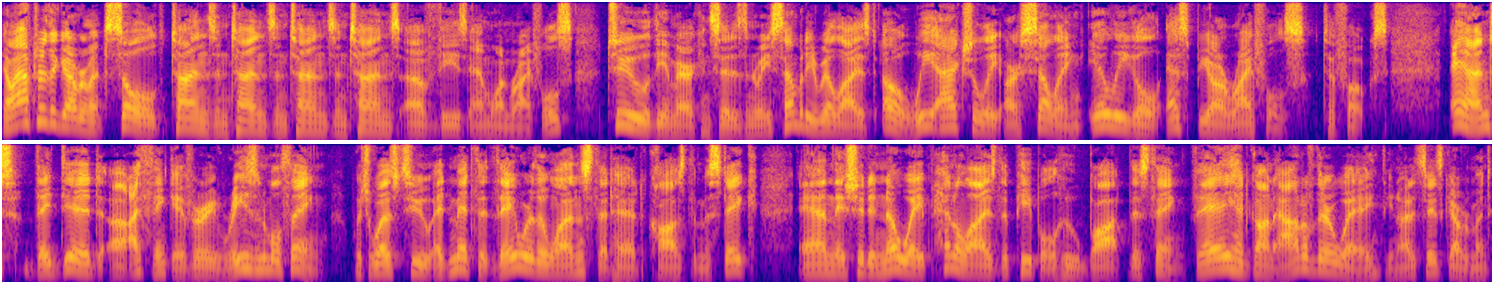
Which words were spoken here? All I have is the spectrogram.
Now, after the government sold tons and tons and tons and tons of these M1 rifles to the American citizenry, somebody realized, oh, we actually are selling illegal SBR rifles to folks. And they did, uh, I think, a very reasonable thing which was to admit that they were the ones that had caused the mistake, and they should in no way penalize the people who bought this thing. They had gone out of their way, the United States government,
